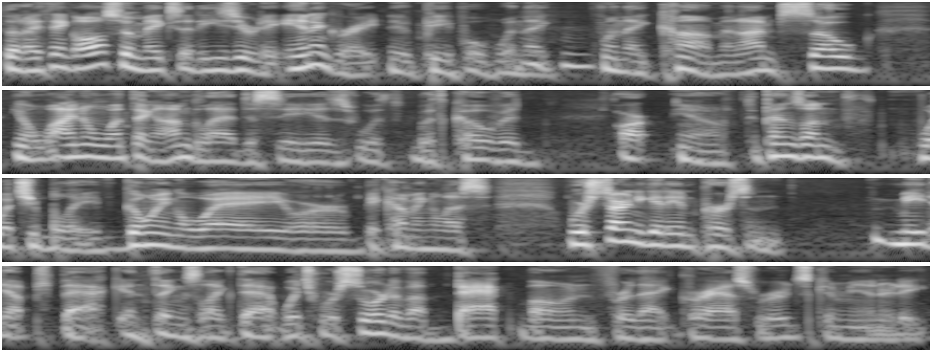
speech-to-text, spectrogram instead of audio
that I think also makes it easier to integrate new people when they when they come. And I'm so you know I know one thing I'm glad to see is with with COVID, or you know depends on what you believe, going away or becoming less. We're starting to get in person meetups back and things like that, which were sort of a backbone for that grassroots community.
